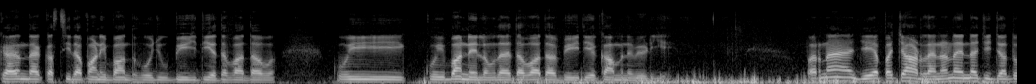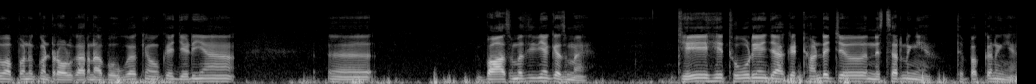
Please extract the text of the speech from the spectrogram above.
ਕਹਿੰਦਾ ਕੱਸੀ ਦਾ ਪਾਣੀ ਬੰਦ ਹੋ ਜੂ ਬੀਜ ਦੀ ਦਵਾ ਦਵ। ਕੋਈ ਕੋਈ ਬਹਾਨੇ ਲਾਉਂਦਾ ਦਵਾ ਦਵ ਬੀਜ ਦੀ ਕੰਮ ਨਵੇੜੀਏ ਪਰ ਨਾ ਜੇ ਆਪਾਂ ਝਾੜ ਲੈਣਾ ਨਾ ਇਹਨਾਂ ਚੀਜ਼ਾਂ ਤੋਂ ਆਪਾਂ ਨੂੰ ਕੰਟਰੋਲ ਕਰਨਾ ਪਊਗਾ ਕਿਉਂਕਿ ਜਿਹੜੀਆਂ ਬਾਸਮਤੀ ਦੀਆਂ ਕਿਸਮਾਂ ਹੈ, ਜੇ ਇਹ ਥੋੜੀਆਂ ਜਾ ਕੇ ਠੰਡ 'ਚ ਨਿਸਰਨਗੀਆਂ ਤੇ ਪੱਕਣਗੀਆਂ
